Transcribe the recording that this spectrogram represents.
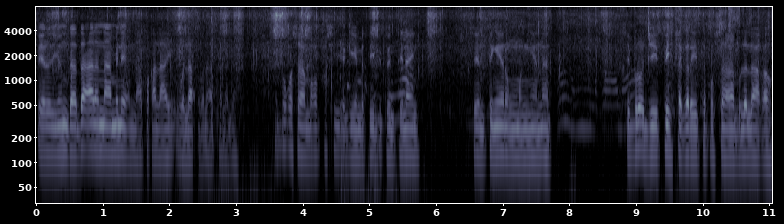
Pero yung dadaanan namin na yun, napakalayo. Wala, wala talaga. Ito kasama ko po si Agima TV 29. Si yung tingerong mangyan at si Bro JP, taga rito po sa Bulalakaw.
